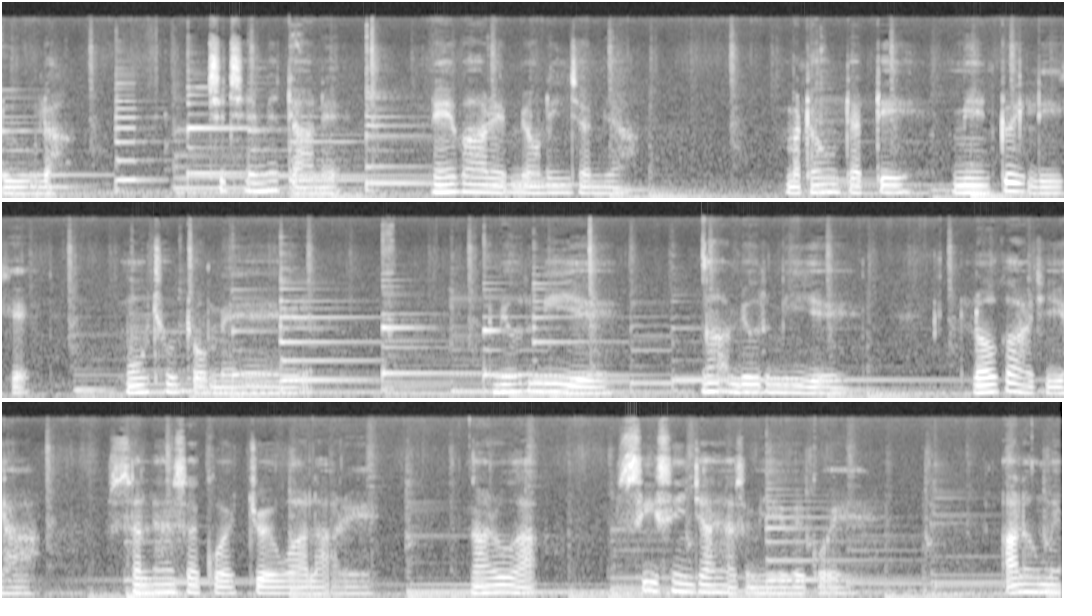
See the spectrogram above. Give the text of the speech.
လူးလာချစ်ချင်းမေတ္တာနဲ့နေပါတဲ့မျောလင်းချက်များမထုံးတက်တေးမြင်တွေ့လေခဲ့မိုးချိုးတော့မယ်တဲ့အမျိုးသမီးရေငါအမျိုးသမီးရေလောကကြီးဟာ ဇလန်းဆက်ကွက်ကြွယ်ဝလာတယ်ငါတို့ကစီးစင်းကြရစမြဲပဲကွယ်အားလုံးပဲ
